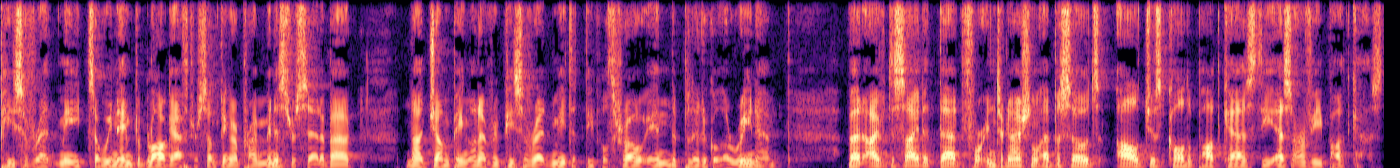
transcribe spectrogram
piece of red meat. So, we named the blog after something our prime minister said about not jumping on every piece of red meat that people throw in the political arena. But I've decided that for international episodes, I'll just call the podcast the SRV podcast.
